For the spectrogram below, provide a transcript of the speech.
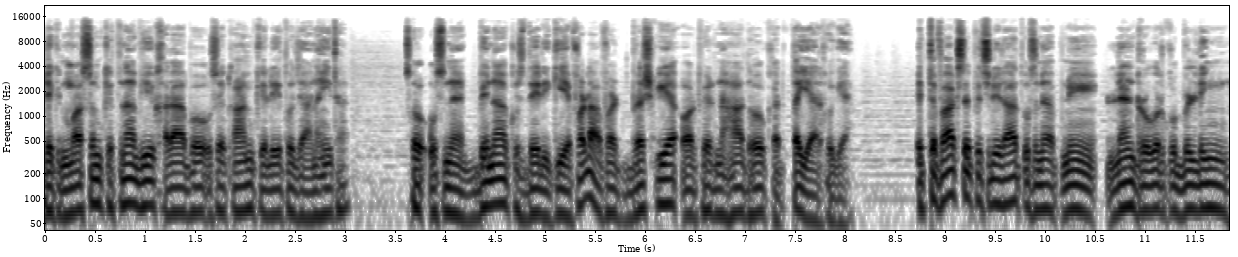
लेकिन मौसम कितना भी खराब हो, उसे काम के लिए तो जाना ही था। सो उसने बिना कुछ देरी किए फटाफट ब्रश किया और फिर नहा धोकर तैयार हो गया। इत्तेफाक से पिछली रात उसने अपनी लैंड रोवर को बिल्डिंग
